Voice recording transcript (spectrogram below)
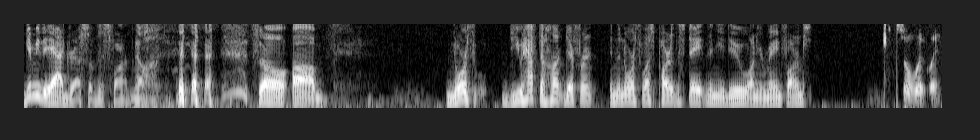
give me the address of this farm. No. so, um, north. Do you have to hunt different in the northwest part of the state than you do on your main farms? Absolutely.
